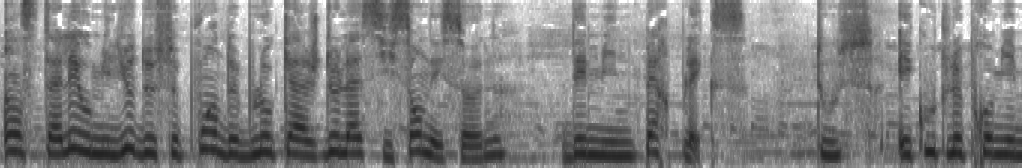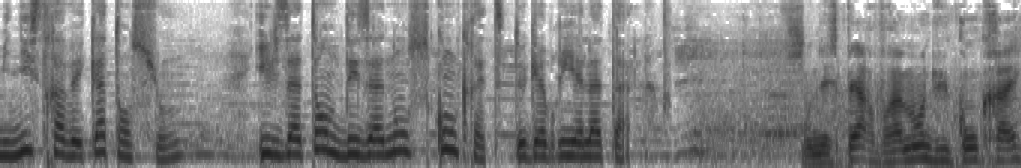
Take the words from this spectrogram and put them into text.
installée au milieu de ce point de blocage de la 6 en Essonne, des mines perplexes. Tous écoutent le Premier ministre avec attention. Ils attendent des annonces concrètes de Gabriel Attal. On espère vraiment du concret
